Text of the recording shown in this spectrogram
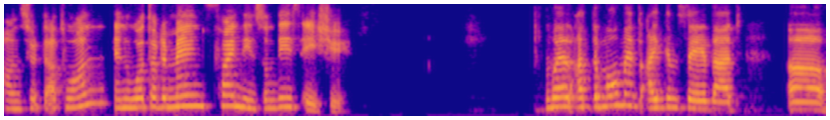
answered that one. And what are the main findings on this issue? Well, at the moment, I can say that uh,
